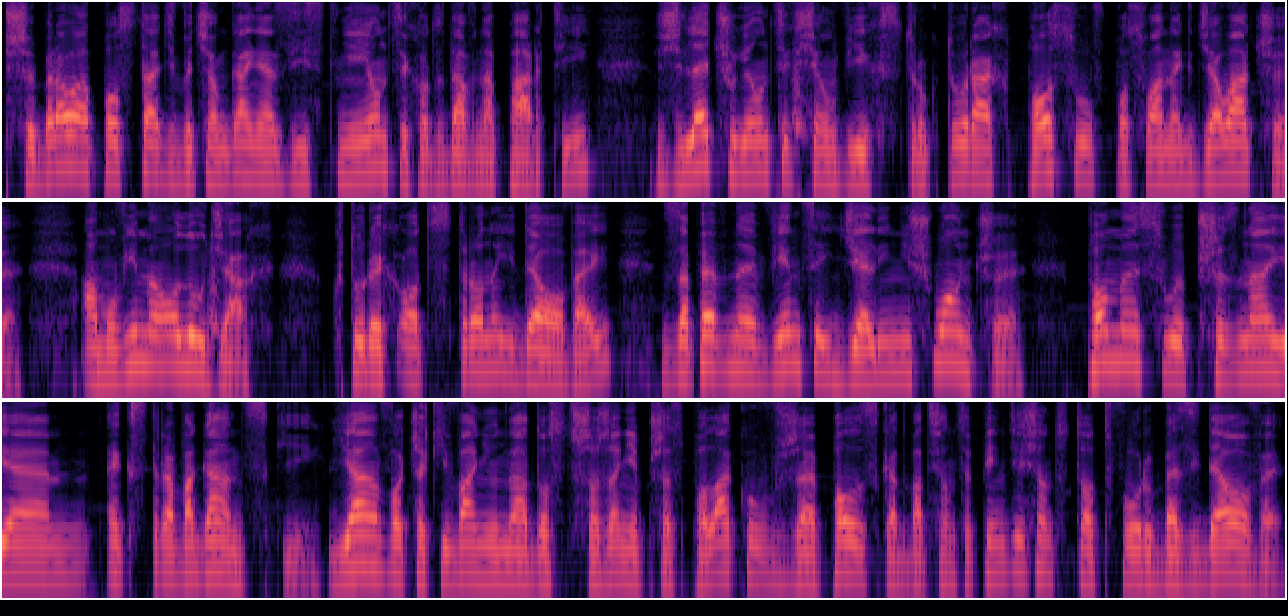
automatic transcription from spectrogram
przybrała postać wyciągania z istniejących od dawna partii, źle czujących się w ich strukturach posłów, posłanek, działaczy, a mówimy o ludziach, których od strony ideowej zapewne więcej dzieli niż łączy. Pomysł przyznaję ekstrawagancki. Ja w oczekiwaniu na dostrzeżenie przez Polaków, że Polska 2050 to twór bezideowy,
